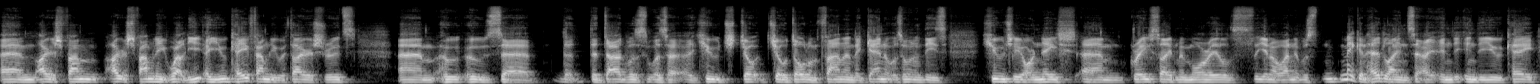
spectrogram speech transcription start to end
um, Irish fam, Irish family, well, a UK family with Irish roots, um, who, whose uh, the, the dad was was a, a huge Joe, Joe Dolan fan, and again, it was one of these hugely ornate um, graveside memorials, you know, and it was making headlines uh, in the in the UK.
